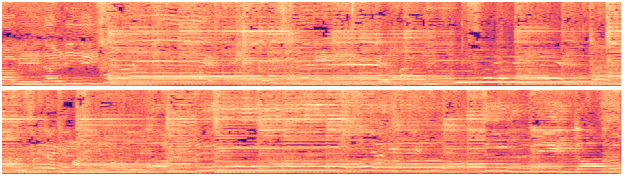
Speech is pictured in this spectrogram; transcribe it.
바람이 날리고 거리를 둘이. 걸어요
